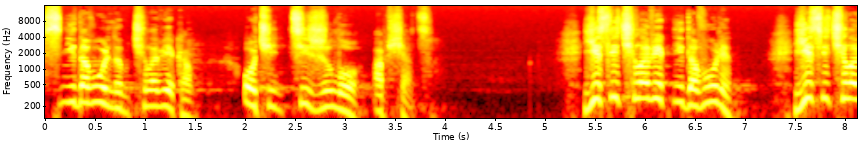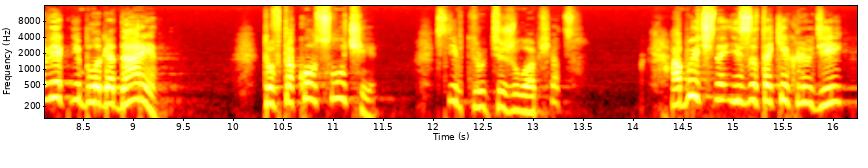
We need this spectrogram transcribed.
с недовольным человеком очень тяжело общаться. Если человек недоволен, если человек неблагодарен, то в таком случае с ним тяжело общаться. Обычно из-за таких людей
